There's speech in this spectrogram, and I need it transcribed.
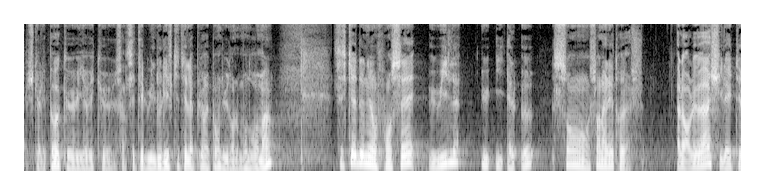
puisqu'à l'époque, euh, il y avait que, enfin, c'était l'huile d'olive qui était la plus répandue dans le monde romain. C'est ce qui a donné en français huile, U-I-L-E, sans, sans la lettre H. Alors le H, il a été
